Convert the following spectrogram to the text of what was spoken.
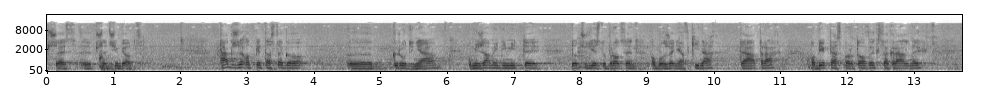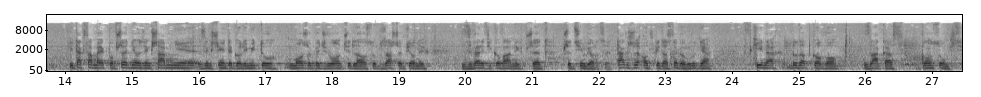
przez y, przedsiębiorcę. Także od 15 y, grudnia obniżamy limity do 30% obłożenia w kinach, teatrach, obiektach sportowych, sakralnych i tak samo jak poprzednio zwiększanie, zwiększenie tego limitu może być wyłącznie dla osób zaszczepionych zweryfikowanych przed przedsiębiorcę. Także od 15 grudnia w kinach dodatkowo zakaz konsumpcji.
